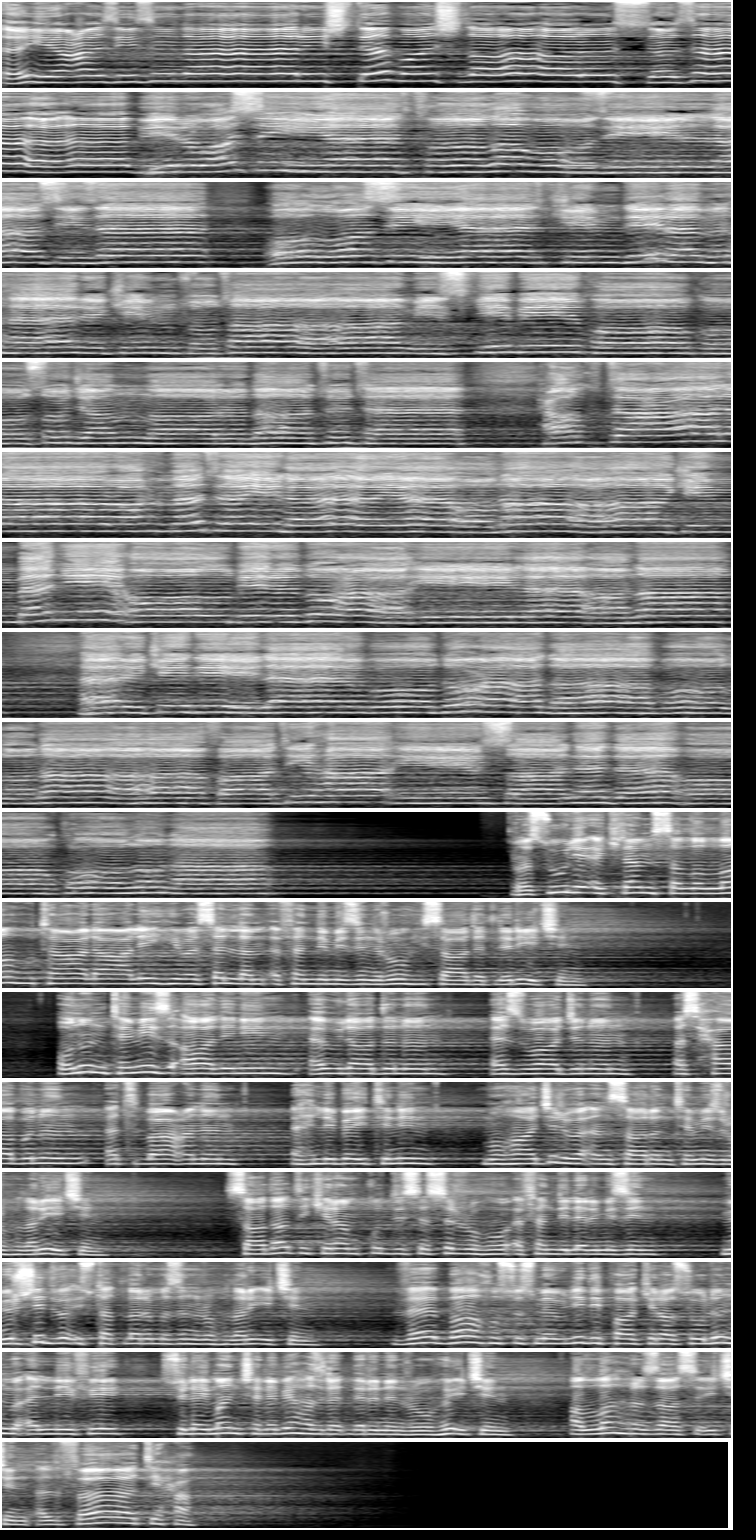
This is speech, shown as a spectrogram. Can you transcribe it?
Ey azizler işte başlar söze. Bir vasiyet kılavuz illa size. Ol vasiyet kimdirem her kim tuta Mis gibi kokusu canlarda tüte. Hak Teala ona Kim beni ol bir dua ile ana? Her ki diler bu duada buluna. Fatiha ihsan o kuluna Resul-i Ekrem sallallahu teala aleyhi ve sellem Efendimizin ruhi saadetleri için onun temiz alinin, evladının, ezvacının, ashabının, etbaının, ehli beytinin, muhacir ve ensarın temiz ruhları için Sadat-ı Kiram Kuddise Sırruhu efendilerimizin, mürşid ve üstadlarımızın ruhları için ve bahusus Mevlid-i Paki Resul'ün müellifi Süleyman Çelebi Hazretlerinin ruhu için Allah rızası için El Fatiha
